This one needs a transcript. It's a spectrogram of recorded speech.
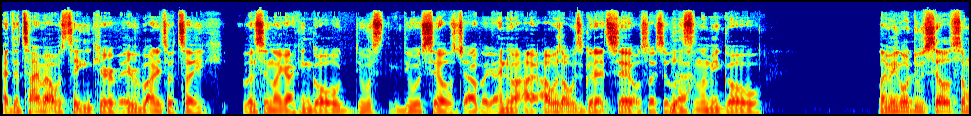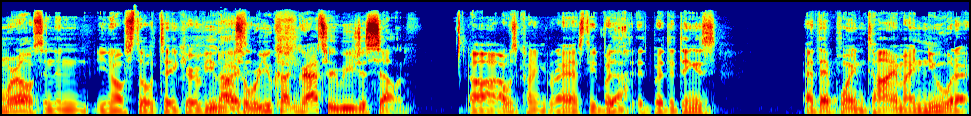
at the time I was taking care of everybody. So it's like, listen, like I can go do a do a sales job. Like I know I, I was always good at sales. So I said, Yeah. listen, let me go. Let me go do sales somewhere else, and then you know I'll still take care of you Now, guys. so were and- you cutting grass or were you just selling? uh, I was cutting grass, dude. But Yeah. but the thing is, at that point in time, I knew what I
